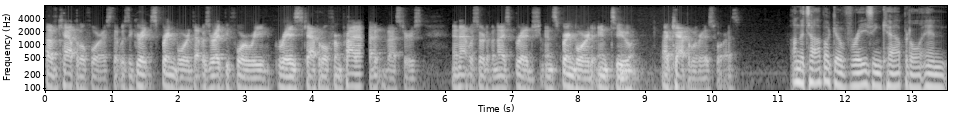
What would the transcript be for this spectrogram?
of capital for us. That was a great springboard. That was right before we raised capital from private investors. And that was sort of a nice bridge and springboard into a capital raise for us. On the topic of raising capital and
